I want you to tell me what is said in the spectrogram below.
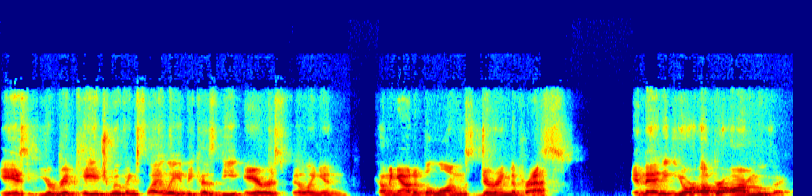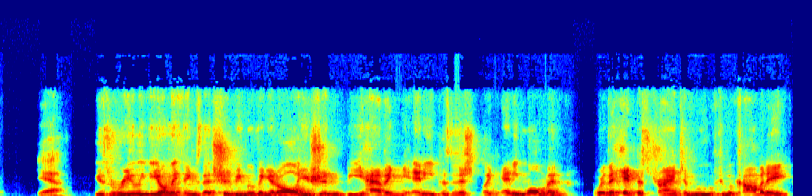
is your rib cage moving slightly because the air is filling and coming out of the lungs during the press, and then your upper arm moving. Yeah. Is really the only things that should be moving at all. You shouldn't be having any position, like any moment where the hip is trying to move to accommodate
